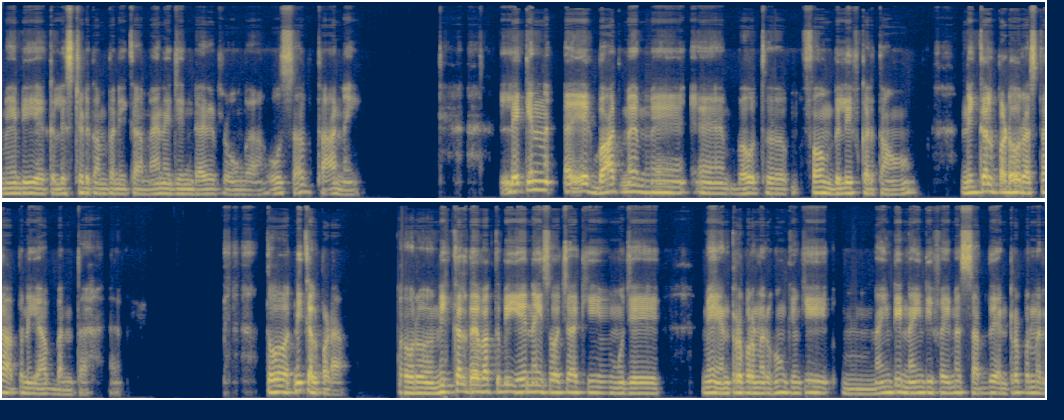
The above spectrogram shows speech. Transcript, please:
मैं भी एक लिस्टेड कंपनी का मैनेजिंग डायरेक्टर होऊँगा, वो सब था नहीं। लेकिन एक बात में मैं बहुत फॉर्म बिलीव करता हूँ, निकल पड़ो, रास्ता अपने आप बनता है। तो निकल पड़ा। और निकलते वक्त भी ये नहीं सोचा कि मुझे, मैं एंटरप्रेनर हूँ, क्योंकि 1995 में शब्द एंटरप्रेनर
